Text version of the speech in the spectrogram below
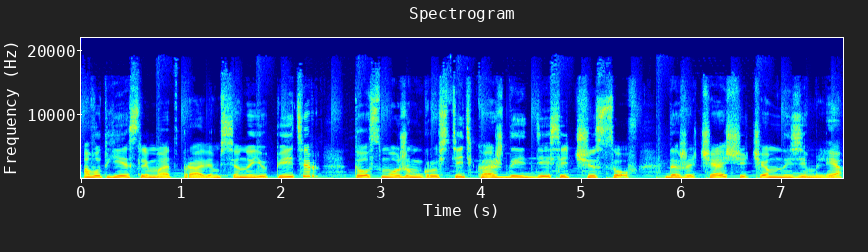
А вот если мы отправимся на Юпитер, то сможем грустить каждые 10 часов, даже чаще, чем на Земле.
